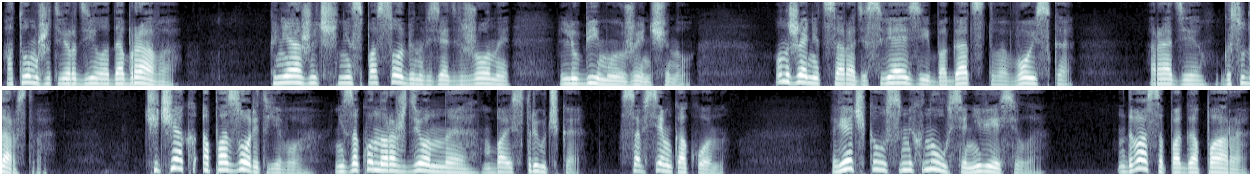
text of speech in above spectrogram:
о том же твердила Добрава. Княжич не способен взять в жены любимую женщину. Он женится ради связи, богатства, войска, ради государства. Чичак опозорит его, незаконно рожденная байстрючка, совсем как он. Вячка усмехнулся невесело. Два сапога пара.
